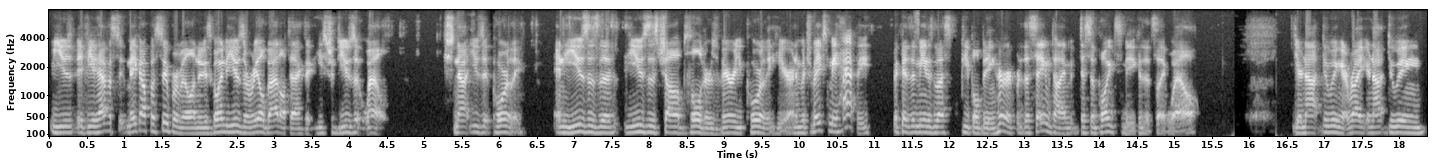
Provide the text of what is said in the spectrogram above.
use if you have a make up a supervillain he's going to use a real battle tactic, he should use it well. He should not use it poorly. And he uses the he uses child soldiers very poorly here, and which makes me happy because it means less people being hurt. But at the same time, it disappoints me because it's like, well, you're not doing it right. You're not doing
